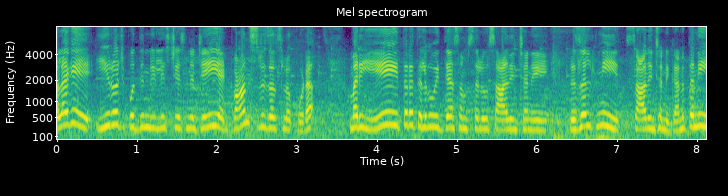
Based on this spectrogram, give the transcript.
అలాగే ఈరోజు పొద్దున్న రిలీజ్ చేసిన జేఈ అడ్వాన్స్ రిజల్ట్స్లో కూడా మరి ఏ ఇతర తెలుగు విద్యా సంస్థలు సాధించని రిజల్ట్ని సాధించని ఘనతని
